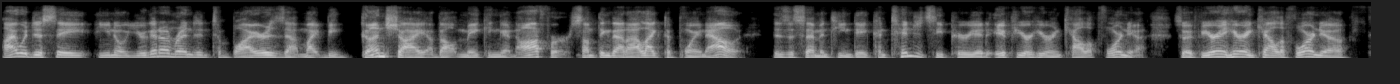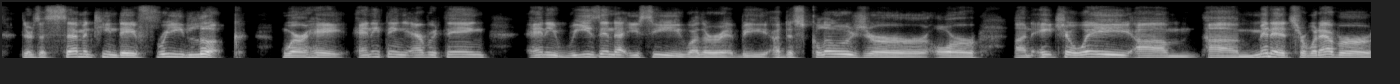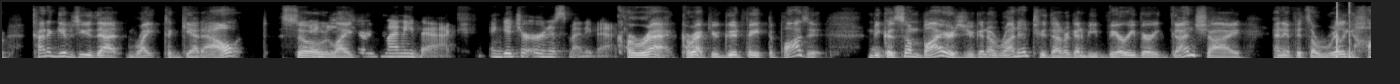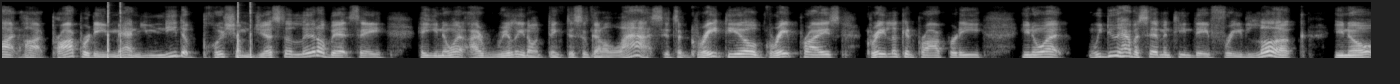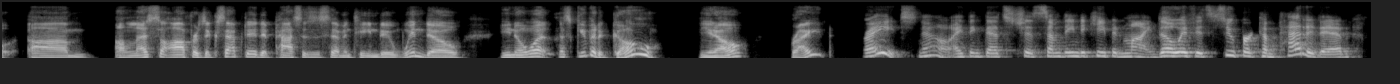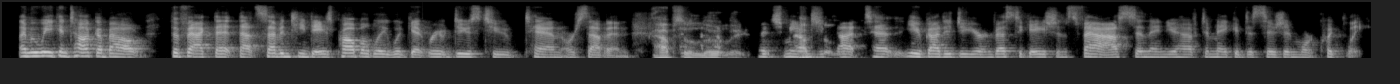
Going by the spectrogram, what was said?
i would just say you know you're going to run into buyers that might be gun shy about making an offer. Something that i like to point out is a 17 day contingency period if you're here in california. So if you're here in california there's a 17 day free look where hey anything everything any reason that you see whether it be a disclosure or an HOA um, uh, minutes or whatever kind of gives you that right to get out. So like money back and get your earnest money back. Correct, correct. Your good faith deposit. Because some buyers you're going to run into that are going to be very, very gun shy. And if it's a really hot, hot property, man, you need to push them just a little bit. Say, hey, you know what? I really don't think this is going to last. It's a great deal, great price, great looking property. You know what? We do have a 17 day free look, you know, um, unless the offer is accepted, it passes a 17 day window. You know what? Let's give it a go, you know, right? Right. No, I think that's just something to keep in mind. Though, if it's super competitive, I mean, we can talk about the fact that that 17 days probably would get reduced to 10 or seven. Absolutely. Which means Absolutely. you've got to you've got to do your investigations fast and then you have to make a decision more quickly.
